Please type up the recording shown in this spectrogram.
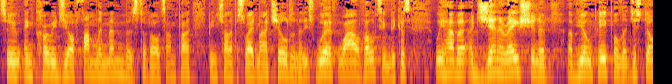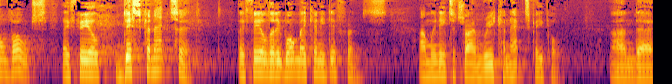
to encourage your family members to vote. I've been trying to persuade my children that it's worthwhile voting because we have a, a generation of, of young people that just don't vote. They feel disconnected. They feel that it won't make any difference. And we need to try and reconnect people and uh,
